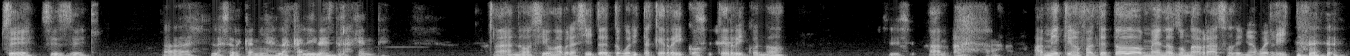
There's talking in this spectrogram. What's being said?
Sí, sí, sí. Ay, la cercanía, la calidez de la gente. Ah, no, sí, un abracito de tu abuelita, qué rico, Sí. qué rico, ¿no? Sí, sí, A, a- a mí que me falte todo menos un abrazo de mi abuelita.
